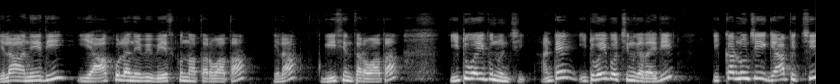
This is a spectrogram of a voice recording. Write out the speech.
ఇలా అనేది ఈ ఆకులు అనేవి వేసుకున్న తర్వాత ఇలా గీసిన తర్వాత ఇటువైపు నుంచి అంటే ఇటువైపు వచ్చింది కదా ఇది? ఇక్కడ నుంచి గ్యాప్ ఇచ్చి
